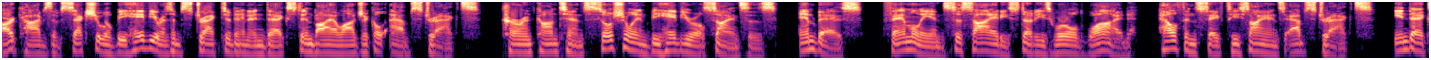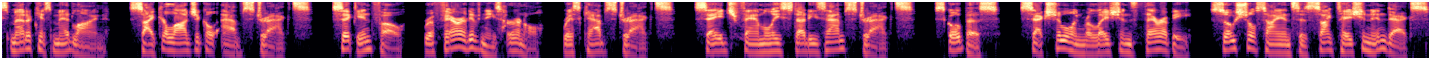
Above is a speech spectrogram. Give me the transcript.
Archives of Sexual Behavior as abstracted and indexed in Biological Abstracts, Current Contents Social and Behavioral Sciences, EMBASE, Family and Society Studies Worldwide, Health and Safety Science Abstracts, Index Medicus Medline, Psychological Abstracts, PsycInfo, Referativness Journal, Risk Abstracts, Sage Family Studies Abstracts, Scopus, Sexual and Relations Therapy, Social Sciences Citation Index,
